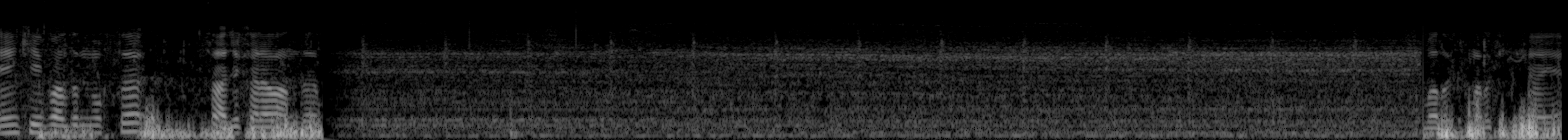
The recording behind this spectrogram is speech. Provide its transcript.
En keyif aldığım nokta sadece karavandı. Balık balık hikaye.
